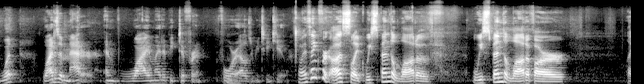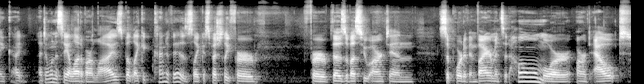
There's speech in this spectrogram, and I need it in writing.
what why does it matter, and why might it be different for LGBTQ? Well, I think for us, like we spend a lot of we spend a lot of our like I, I don't want to say a lot of our lives, but like it kind of is like especially for for those of us who aren't in supportive environments at home or aren't out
